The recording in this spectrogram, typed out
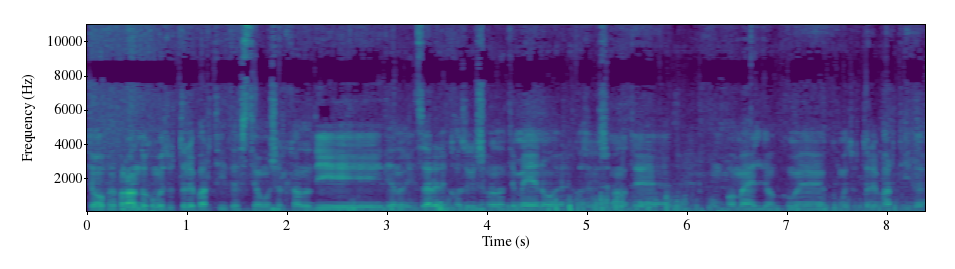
Stiamo preparando come tutte le partite, stiamo cercando di, di, analizzare le cose che sono andate meno e le cose che sono andate un po' meglio, come, come tutte le partite.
